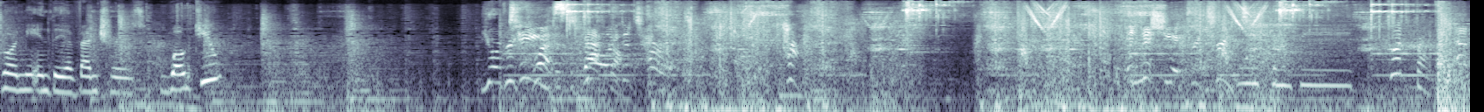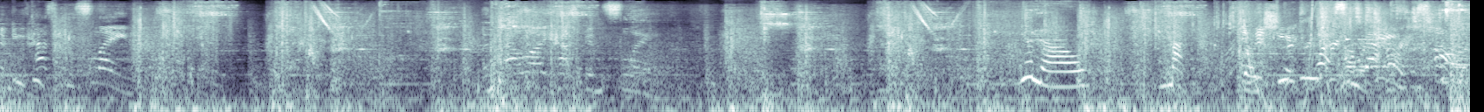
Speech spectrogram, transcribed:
join me in the adventures, won't you? Your request destroyed a turret. Ha. Initiate retreat. We can be good friends. Enemy has been slain. An ally has been slain. You know, magic. Initiate request.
